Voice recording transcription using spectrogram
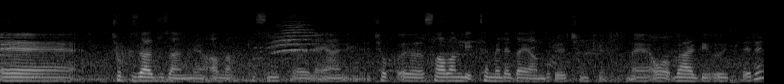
eee, çok güzel düzenliyor Allah. Kesinlikle öyle yani. Çok eee, sağlam bir temele dayandırıyor çünkü eee, o verdiği öğütleri.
